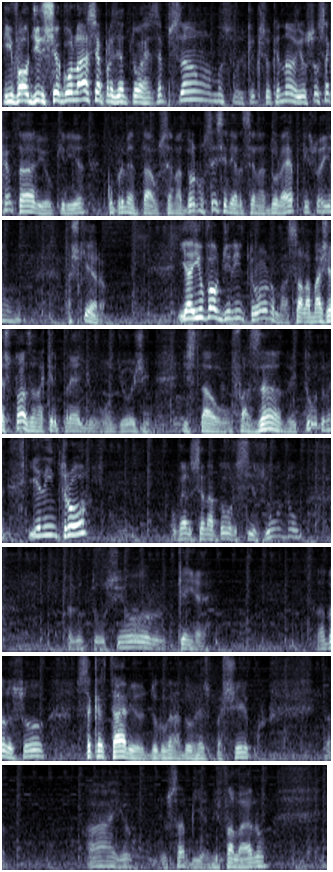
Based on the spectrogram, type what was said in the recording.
E Valdir chegou lá, se apresentou à recepção. O que, que o senhor quer? Não, eu sou secretário, eu queria cumprimentar o senador. Não sei se ele era senador à época, isso aí é um. Acho que era. E aí o Valdir entrou numa sala majestosa, naquele prédio onde hoje está o Fazano e tudo, né? E ele entrou, o velho senador sisudo, Perguntou, o senhor quem é? Senador, eu sou secretário do governador Reis Pacheco. Ah, eu, eu sabia. Me falaram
